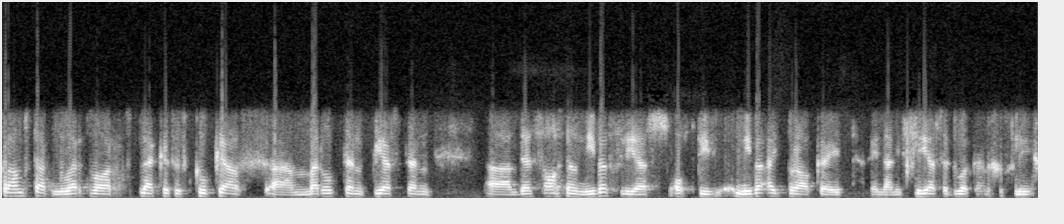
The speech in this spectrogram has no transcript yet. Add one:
Gramstad noordwaarts plekke soos Koekas, ehm um, Middleton, Peerston Ehm uh, dis ons nou nuwe vleiers of die nuwe uitbrake het en dan die vleiers het ook ingevlieg.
